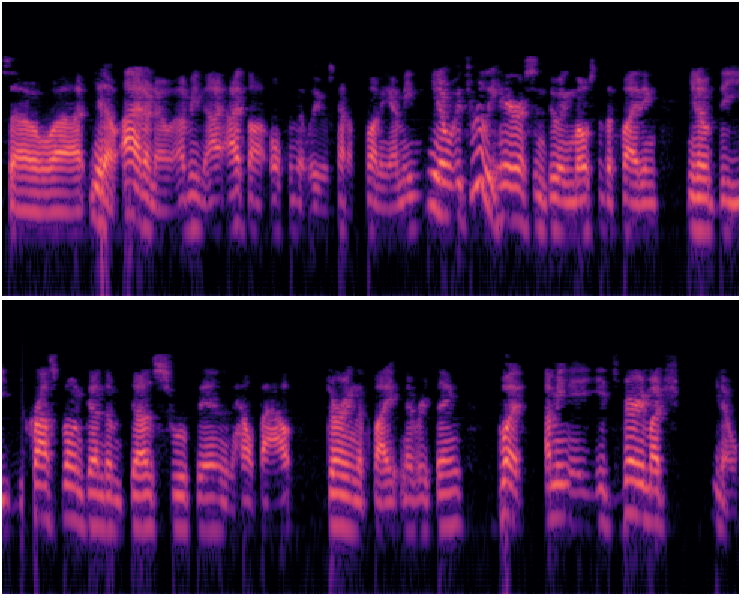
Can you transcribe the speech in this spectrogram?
So, uh, you know, I don't know. I mean, I, I thought ultimately it was kind of funny. I mean, you know, it's really Harrison doing most of the fighting. You know, the, the Crossbone Gundam does swoop in and help out during the fight and everything. But, I mean, it, it's very much, you know,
